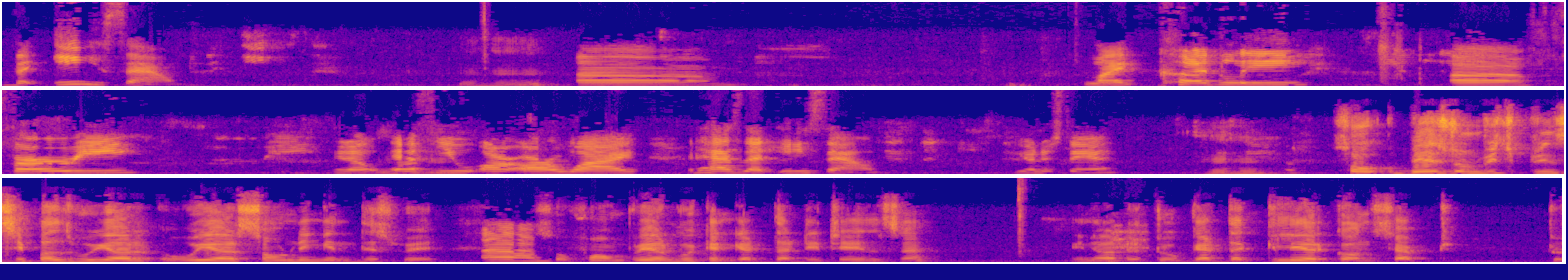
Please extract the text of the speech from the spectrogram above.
the E sound. Mm-hmm. Um, like cuddly, uh, furry. You know, F Mm-hmm. U R R Y. It has that E sound. You understand? Mm-hmm. So based on which principles we are we are sounding in this way. Um, So from where we can get the details, eh? in order to get the clear concept to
